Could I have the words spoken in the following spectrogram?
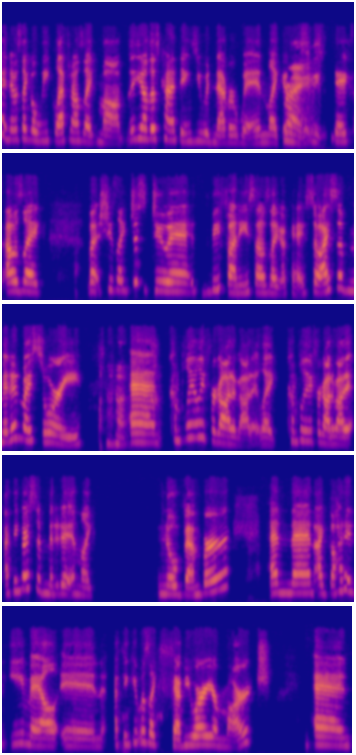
it." And it was like a week left and I was like, "Mom, you know those kind of things you would never win like it's Right. sweepstakes." I was like but she's like, just do it, be funny. So I was like, okay. So I submitted my story Uh-huh. and completely forgot about it. Like, completely forgot about it. I think I submitted it in like November. And then I got an email in, I think it was like February or March, and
